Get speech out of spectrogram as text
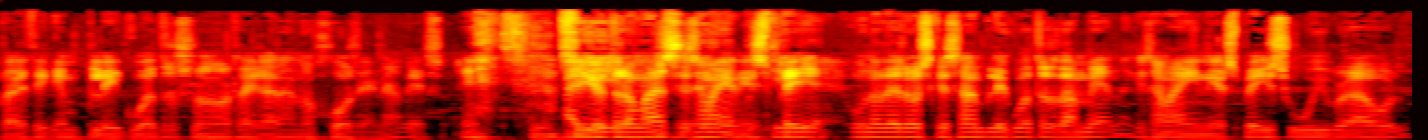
parece que en Play 4 solo nos regalan los juegos de naves. Hay Sí, otro más, sí, que se llama Space, uno de los que sale en Play 4 también, que se llama In Space We Brawl.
